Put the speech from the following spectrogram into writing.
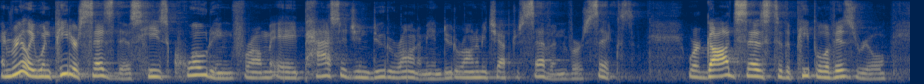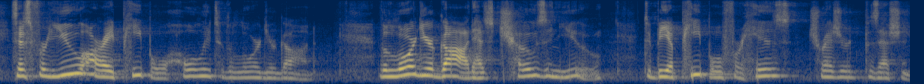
And really, when Peter says this, he's quoting from a passage in Deuteronomy, in Deuteronomy chapter 7, verse 6, where God says to the people of Israel, says, For you are a people holy to the Lord your God. The Lord your God has chosen you to be a people for his treasured possession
